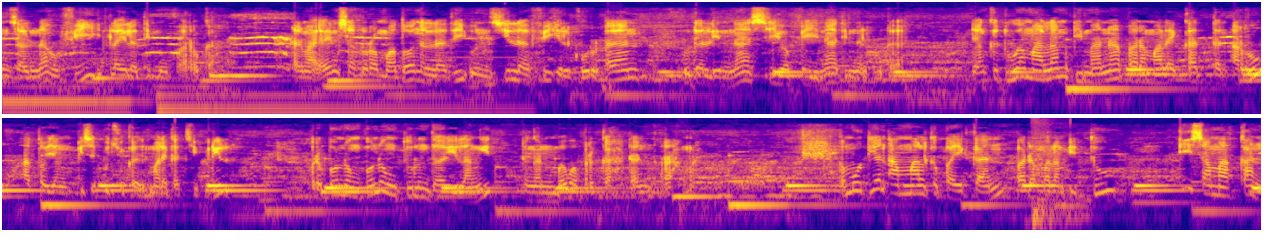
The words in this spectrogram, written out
anzalnahu fi lailatin mubarakah. Ini syahrul Ramadan alladzi unzila fihi al-Quran hudal linnasi wa bayyinatin minal huda. Yang kedua malam di mana para malaikat dan arwah atau yang disebut juga malaikat Jibril berbondong-bondong turun dari langit dengan membawa berkah dan rahmat. Kemudian amal kebaikan pada malam itu disamakan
